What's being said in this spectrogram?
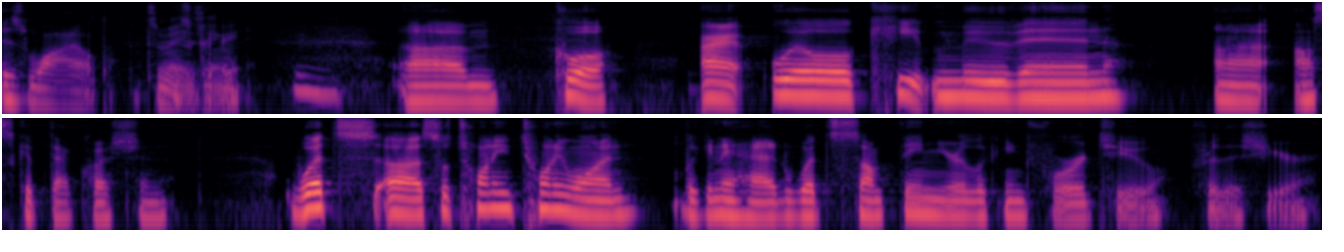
is wild. It's amazing. Um, cool. All right, we'll keep moving. Uh, I'll skip that question. What's uh, so 2021? Looking ahead, what's something you're looking forward to for this year?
